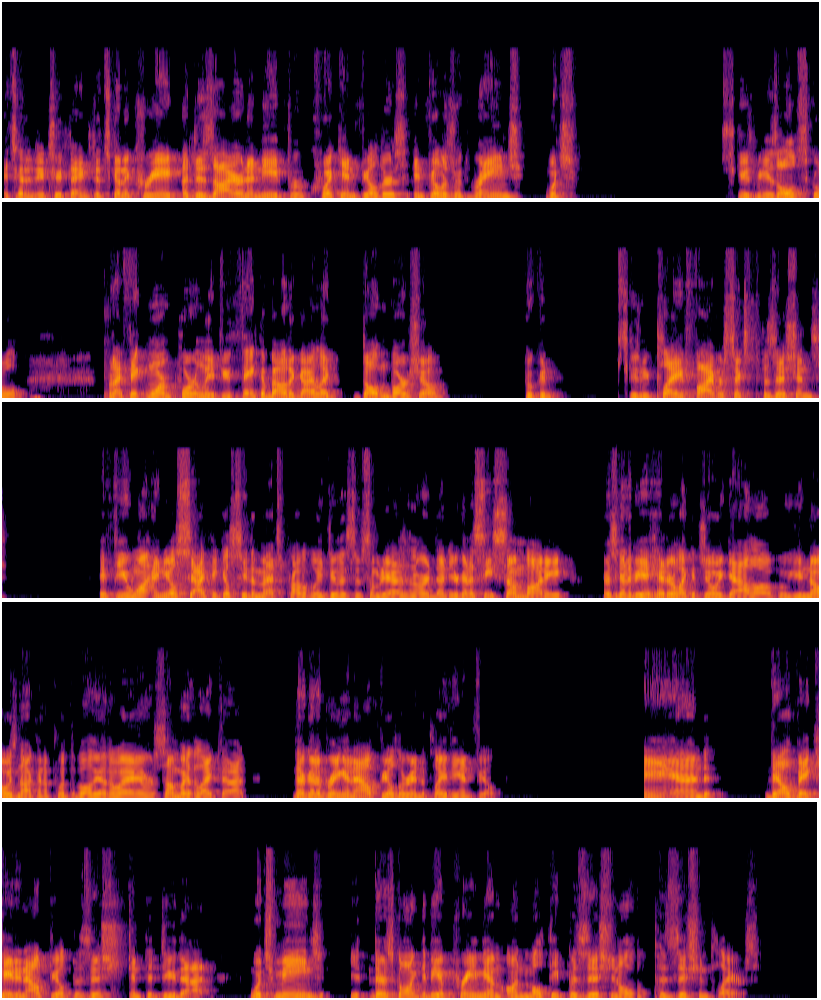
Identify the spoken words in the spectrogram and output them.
it's going to do two things. It's going to create a desire and a need for quick infielders, infielders with range, which excuse me, is old school. But I think more importantly, if you think about a guy like Dalton Varsho, who could, excuse me, play five or six positions, if you want, and you'll see, I think you'll see the Mets probably do this if somebody hasn't already done it. You're going to see somebody, there's going to be a hitter like a Joey Gallo who you know is not going to put the ball the other way or somebody like that. They're going to bring an outfielder in to play the infield. And they'll vacate an outfield position to do that, which means there's going to be a premium on multi-positional position players.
